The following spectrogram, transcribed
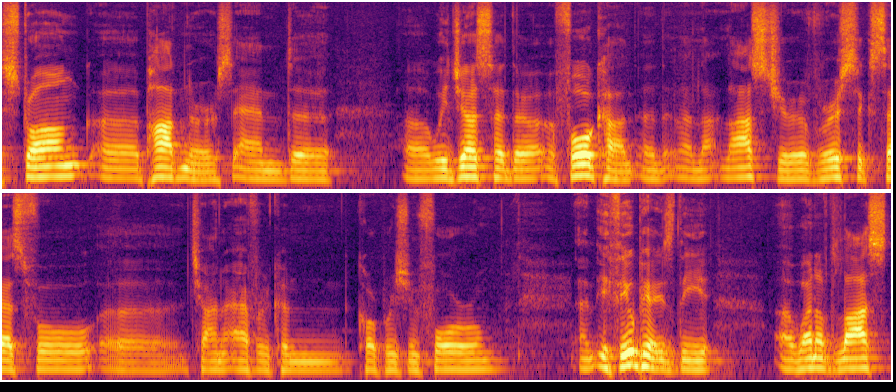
strong uh, partners, and uh, we just had a, forecast last year, a very successful China African Cooperation Forum. And Ethiopia is the uh, one of the last,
